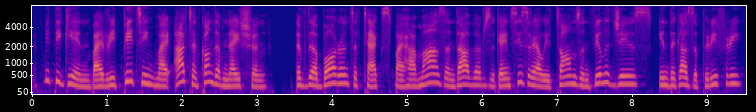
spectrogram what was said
Let me begin by repeating my utter condemnation of the abhorrent attacks by Hamas and others against Israeli towns and villages in the Gaza periphery,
